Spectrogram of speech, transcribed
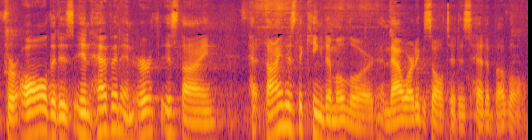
For all that is in heaven and earth is thine. Thine is the kingdom, O Lord, and thou art exalted as head above all.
